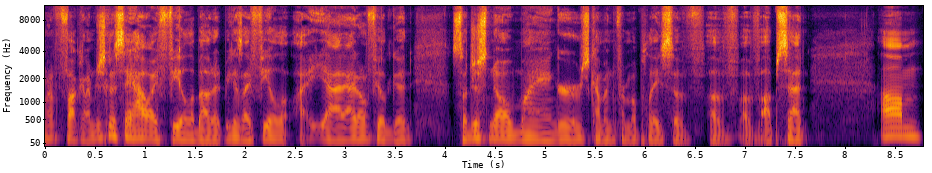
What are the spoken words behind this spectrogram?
oh, fuck it, I'm just gonna say how I feel about it because I feel, I, yeah, I don't feel good. So just know my anger is coming from a place of of of upset. Um,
